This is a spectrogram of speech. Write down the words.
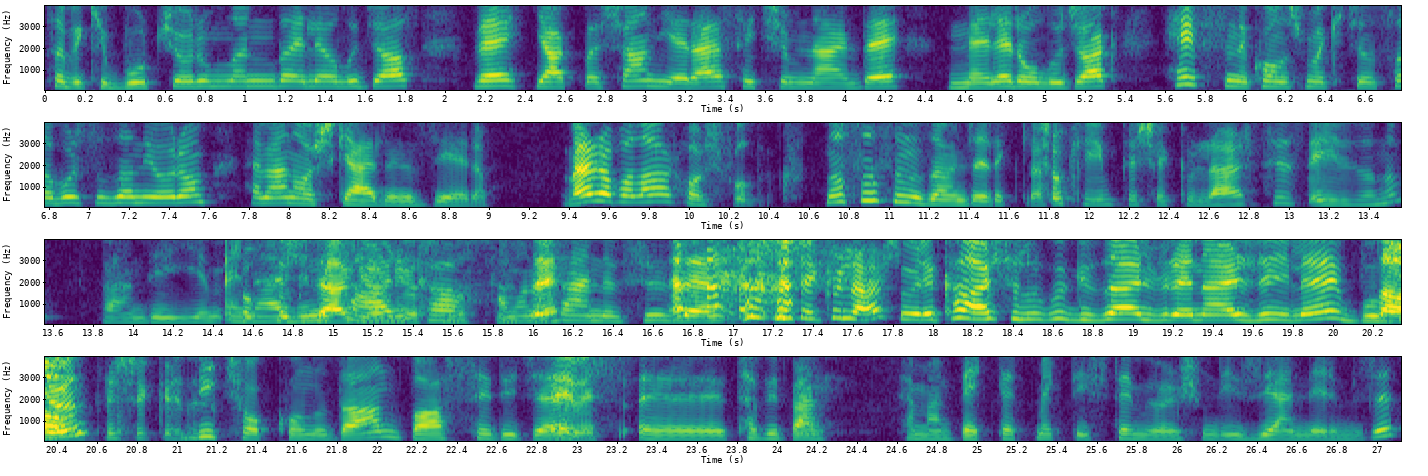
Tabii ki burç yorumlarını da ele alacağız ve yaklaşan yerel seçimlerde neler olacak? Hepsini konuşmak için sabırsızlanıyorum. Hemen hoş geldiniz diyelim. Merhabalar, hoş bulduk. Nasılsınız öncelikle? Çok iyiyim, teşekkürler. Siz Eylül Hanım. Ben de iyiyim. da Enerjiniz güzel harika. görünüyorsunuz siz Aman de. efendim siz de. teşekkürler. Böyle karşılıklı güzel bir enerjiyle bugün Sağ olun, teşekkür ederim. birçok konudan bahsedeceğiz. Evet. Ee, tabii ben hemen bekletmek de istemiyorum şimdi izleyenlerimizi.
